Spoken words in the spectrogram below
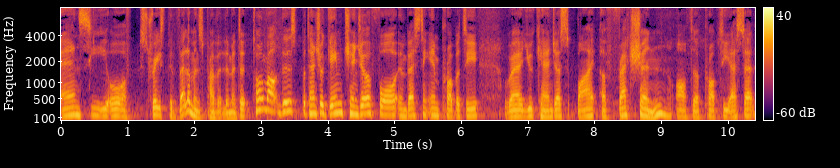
and CEO of Straits Developments Private Limited. Talking about this potential game changer for investing in property, where you can just buy a fraction of the property asset.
